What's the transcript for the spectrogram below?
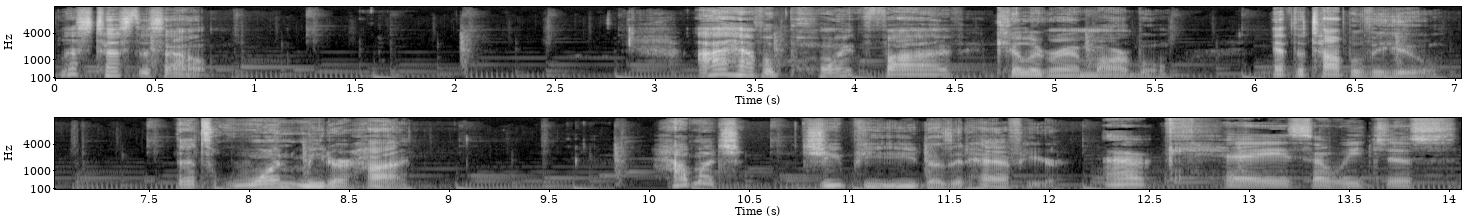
Let's test this out. I have a 0.5 kilogram marble at the top of a hill that's one meter high. How much GPE does it have here? Okay, so we just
